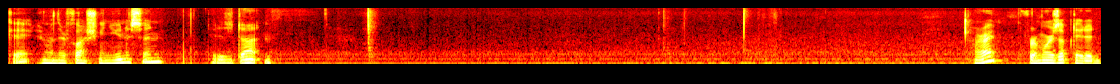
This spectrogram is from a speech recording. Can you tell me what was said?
Okay, and when they're flashing in unison, it is done. Alright, firmware is updated.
